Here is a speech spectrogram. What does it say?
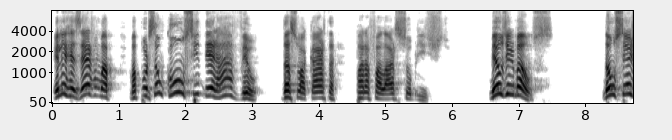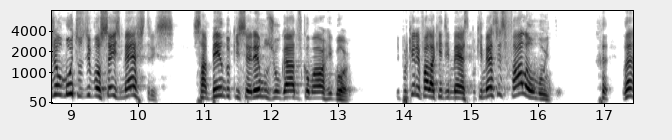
Ele reserva uma, uma porção considerável da sua carta para falar sobre isto. Meus irmãos, não sejam muitos de vocês mestres, sabendo que seremos julgados com maior rigor. E por que ele fala aqui de mestres? Porque mestres falam muito. Né?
